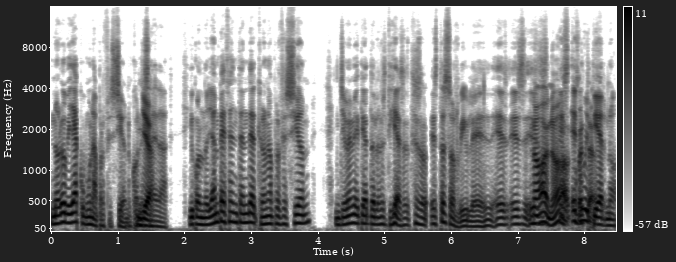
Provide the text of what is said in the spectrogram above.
No lo veía como una profesión con esa edad. Y cuando ya empecé a entender que era una profesión, yo me metía todos los días, esto es, esto es horrible, es, es- es- No, no, es- es muy tierno,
